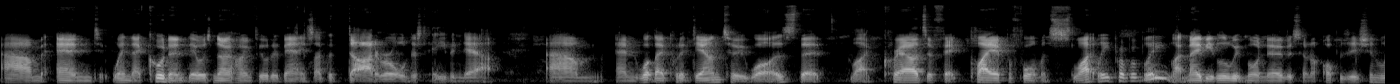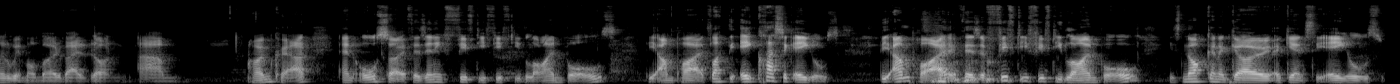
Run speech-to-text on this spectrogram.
Um, and when they couldn't, there was no home field advantage. Like the data all just evened out. Um, and what they put it down to was that like crowds affect player performance slightly, probably like maybe a little bit more nervous on opposition, a little bit more motivated on um, home crowd, and also if there's any 50-50 line balls, the umpire it's like the classic Eagles. The umpire, if there's a 50-50 line ball, is not going to go against the Eagles,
